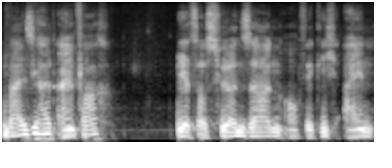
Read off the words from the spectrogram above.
weil sie halt einfach, jetzt aus Hörensagen, auch wirklich ein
